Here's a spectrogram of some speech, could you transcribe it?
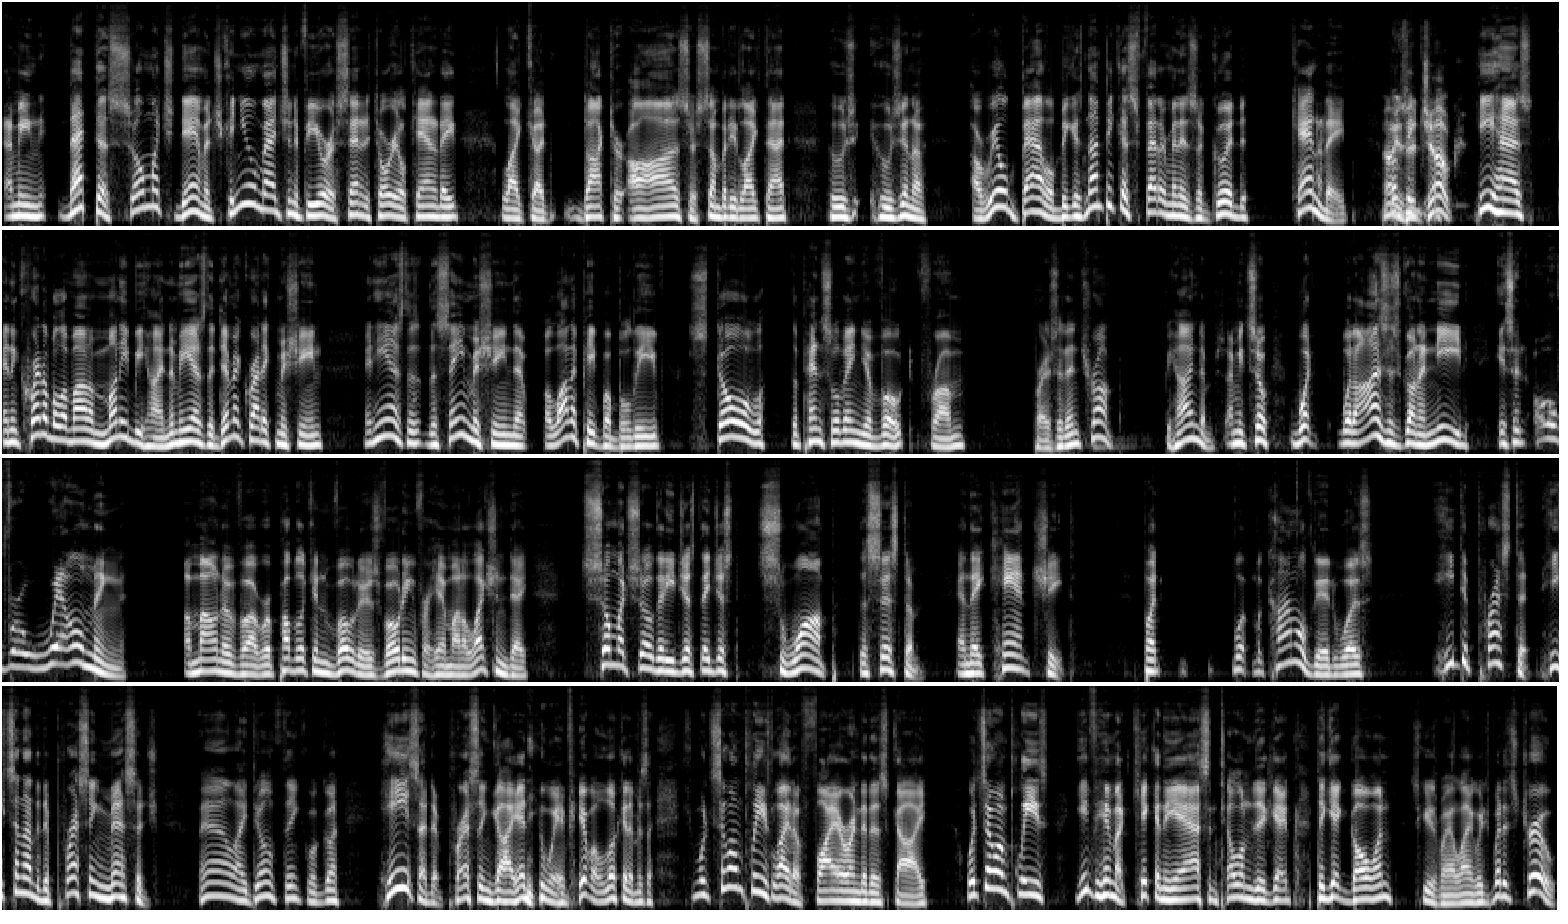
I mean, that does so much damage. Can you imagine if you were a senatorial candidate like uh, Dr. Oz or somebody like that who's who's in a, a real battle because not because Fetterman is a good candidate. No, but he's a joke. he has an incredible amount of money behind him. He has the Democratic machine, and he has the, the same machine that a lot of people believe stole the Pennsylvania vote from President Trump behind him. I mean, so what, what Oz is going to need is an overwhelming amount of uh, Republican voters voting for him on election day, so much so that he just they just swamp the system and they can't cheat. But what McConnell did was he depressed it. He sent out a depressing message. Well, I don't think we're going. He's a depressing guy anyway. If you ever look at him and say, "Would someone please light a fire under this guy? Would someone please give him a kick in the ass and tell him to get to get going?" Excuse my language, but it's true.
